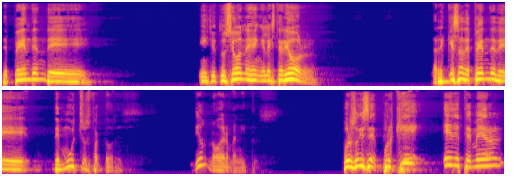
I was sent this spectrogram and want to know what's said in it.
dependen de instituciones en el exterior. La riqueza depende de, de muchos factores. Dios no, hermanitos. Por eso dice, ¿por qué he de temer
